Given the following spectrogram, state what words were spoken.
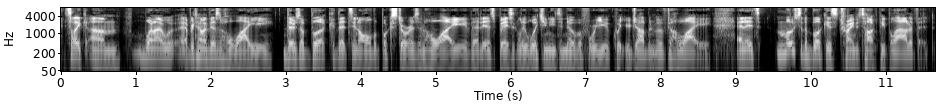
It's like um, when I every time I visit Hawaii, there's a book that's in all the bookstores in Hawaii that is basically what you need to know before you quit your job and move to Hawaii, and it's most of the book is trying to talk people out of it.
